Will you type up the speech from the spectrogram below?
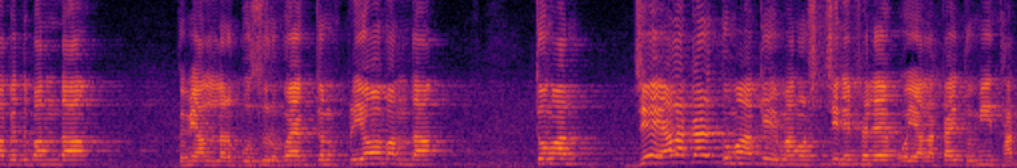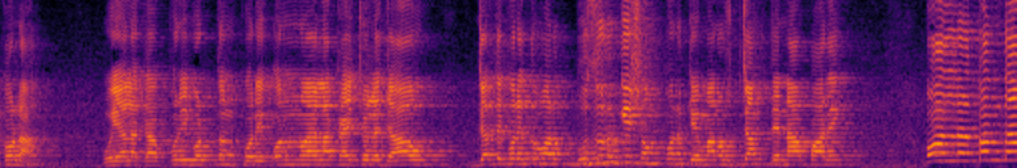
আবেদ বান্দা, তুমি আল্লাহর বুজুর্গ একজন প্রিয় বান্দা। তোমার যে এলাকায় তোমাকে মানুষ চিনে ফেলে, ওই এলাকায় তুমি থাকো না। ওই এলাকা পরিবর্তন করে অন্য এলাকায় চলে যাও, যাতে করে তোমার বুজুর্গি সম্পর্কে মানুষ জানতে না পারে। ও আল্লাহর বান্দা,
